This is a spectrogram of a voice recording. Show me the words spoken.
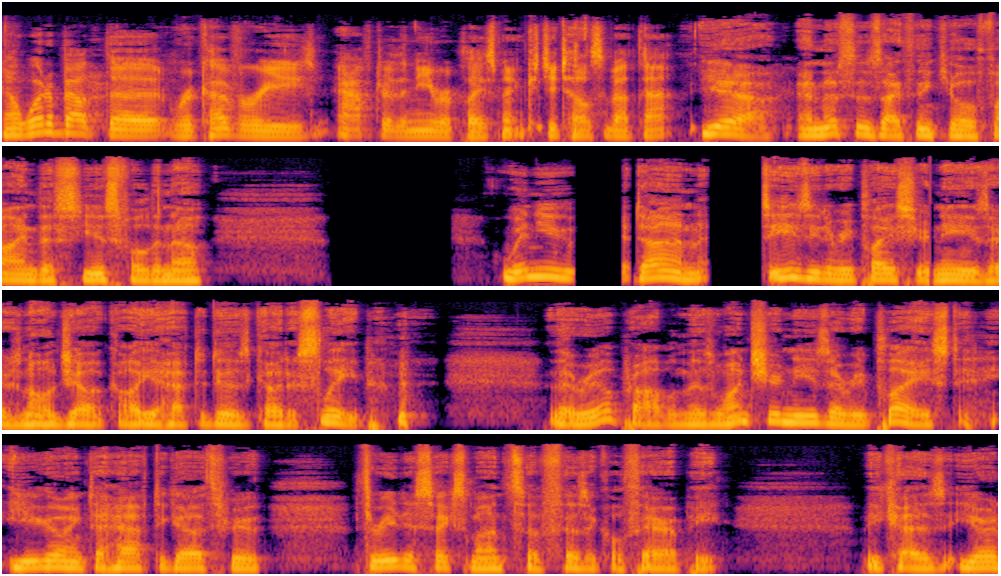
Now, what about the recovery after the knee replacement? Could you tell us about that? Yeah. And this is, I think you'll find this useful to know. When you get done, it's easy to replace your knees. There's an old joke. All you have to do is go to sleep. the real problem is once your knees are replaced, you're going to have to go through three to six months of physical therapy because your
